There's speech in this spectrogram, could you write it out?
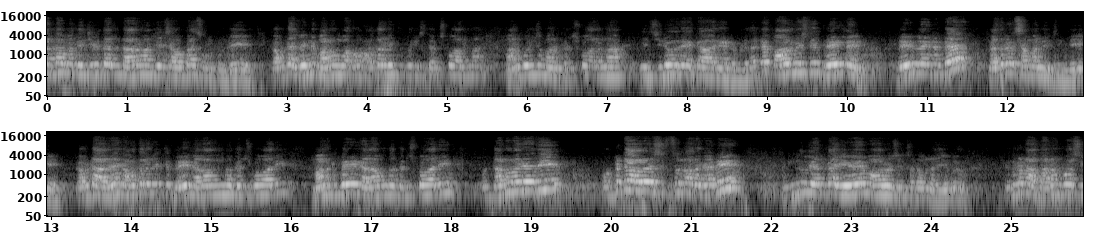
ఎంతమంది జీవితాలను దారుణం చేసే అవకాశం ఉంటుంది. కాబట్టి అవన్నీ మనం అవతల వ్యక్తి గురించి తెలుసుకోవాలన్నా మన గురించి మనం తెలుసుకోవాలన్నా ఈ శిరోరేఖ అనేటువంటిది. అంటే palmistry brain line. Brain line అంటే మెదడుకు సంబంధించింది. కాబట్టి ఆ రేఖ అవతల వ్యక్తి బ్రెయిన్ ఎలా ఉందో తెలుసుకోవాలి మనకి బ్రెయిన్ ఎలా ఉందో తెలుసుకోవాలి. ధనం అనేది ఒక్కటే ఆలోచిస్తున్నారు కానీ ఇందు వెనక ఏం ఆలోచించడం లేదు. ఎవరు ఎందుకంటే ఆ ధనం కోసం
